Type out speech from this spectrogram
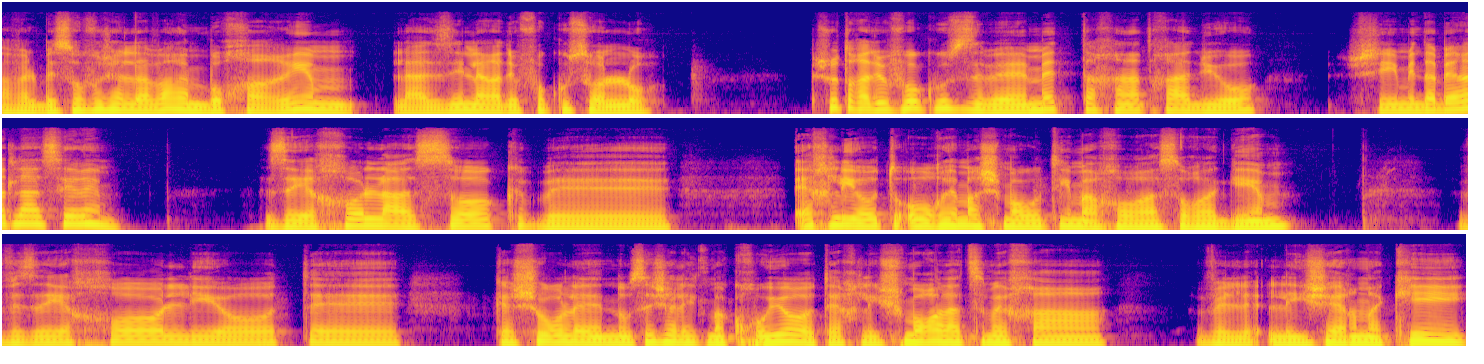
אבל בסופו של דבר הם בוחרים להאזין לרדיו פוקוס או לא. פשוט רדיו פוקוס זה באמת תחנת רדיו שהיא מדברת לאסירים. זה יכול לעסוק באיך להיות הורה משמעותי מאחורי הסורגים, וזה יכול להיות אה, קשור לנושא של התמקחויות, איך לשמור על עצמך ולהישאר נקי.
